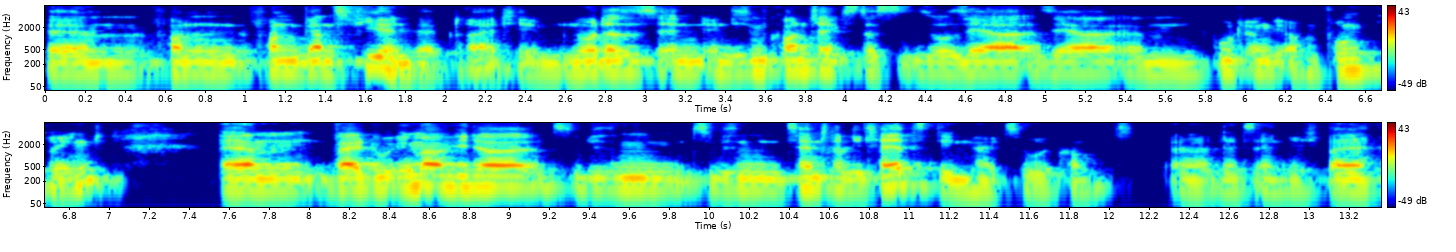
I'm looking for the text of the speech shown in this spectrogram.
ähm, von, von ganz vielen Web3-Themen. Nur, dass es in, in diesem Kontext das so sehr, sehr ähm, gut irgendwie auf den Punkt bringt, ähm, weil du immer wieder zu diesem, zu diesem Zentralitätsding halt zurückkommst, äh, letztendlich. Weil,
